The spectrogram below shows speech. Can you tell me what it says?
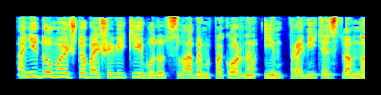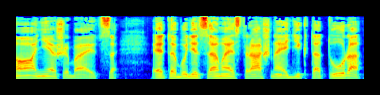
Они думают, что большевики будут слабым и покорным им правительством, но они ошибаются. Это будет самая страшная диктатура.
